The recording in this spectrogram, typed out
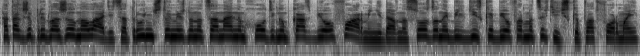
а также предложил наладить сотрудничество между национальным холдингом «Казбиофарм» и недавно созданной бельгийской биофармацевтической платформой.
